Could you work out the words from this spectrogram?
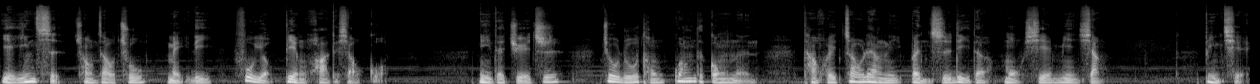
也因此创造出美丽、富有变化的效果。你的觉知就如同光的功能，它会照亮你本质里的某些面相，并且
